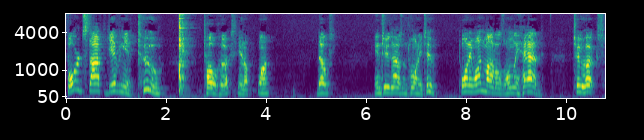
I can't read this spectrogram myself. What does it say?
Ford stopped giving you two tow hooks, you know, one dose, in 2022. 21 models only had two hooks.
